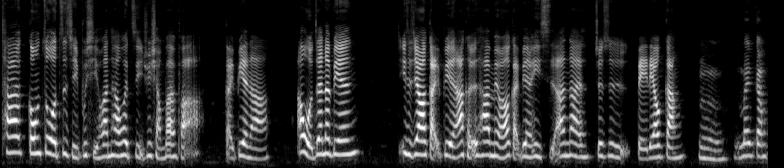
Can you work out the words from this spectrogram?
他工作自己不喜欢，他会自己去想办法改变啊。啊，我在那边一直叫他改变啊，可是他没有要改变的意思啊，那就是白了工。嗯，麦刚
